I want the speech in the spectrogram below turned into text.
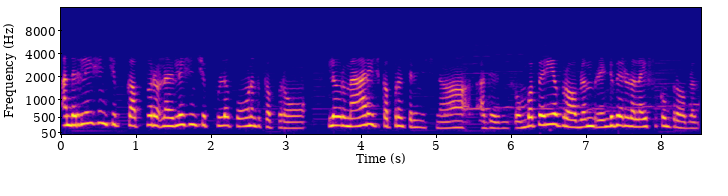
அந்த ரிலேஷன்ஷிப்க்கு அப்புறம் ரிலேஷன்ஷிப் குள்ள போனதுக்கு அப்புறம் இல்ல ஒரு மேரேஜ்க்கு அப்புறம் தெரிஞ்சிச்சுன்னா அது ரொம்ப பெரிய ப்ராப்ளம் ரெண்டு பேரோட லைஃபுக்கும் ப்ராப்ளம்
